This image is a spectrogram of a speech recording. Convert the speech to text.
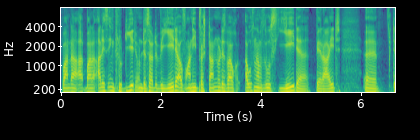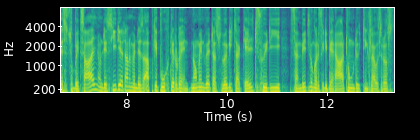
war da, war da alles inkludiert und das hatte jeder auf Anhieb verstanden und das war auch ausnahmslos jeder bereit, äh, das zu bezahlen. Und das sieht ja dann, wenn das abgebucht wird oder entnommen wird, dass wirklich da Geld für die Vermittlung oder für die Beratung durch den Klaus Rost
